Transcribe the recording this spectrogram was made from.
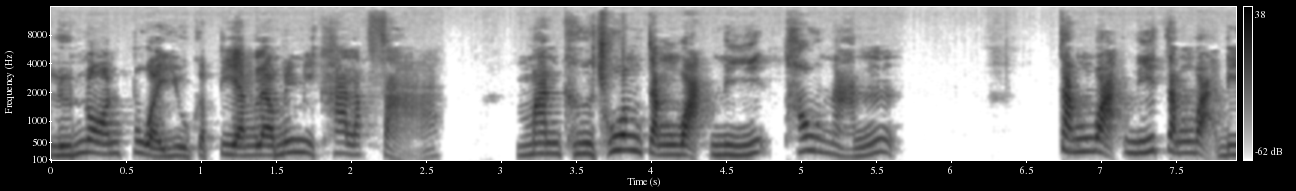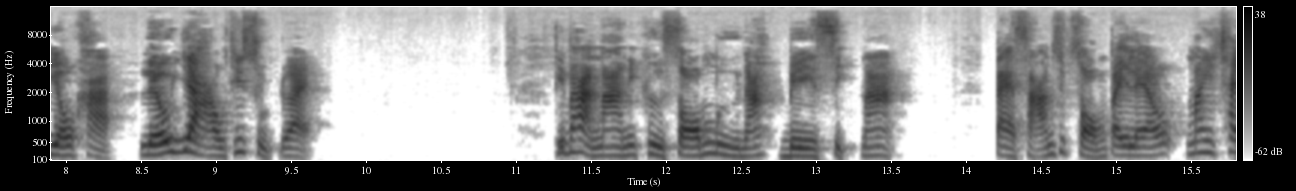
หรือนอนป่วยอยู่กับเตียงแล้วไม่มีค่ารักษา มันคือช่วงจังหวะนี้เท่านั้น จังหวะนี้จังหวะเดียวค่ะ แล้วยาวที่สุดด้วย ที่ผ่านมานี่คือซ้อมมือนะเบสิกมาก แต่สามสิบสองไปแล้วไม่ใช่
